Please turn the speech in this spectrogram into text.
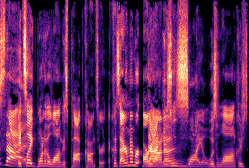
is that? It's like one of the longest pop concert because I remember that Ariana's is wild. was long because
